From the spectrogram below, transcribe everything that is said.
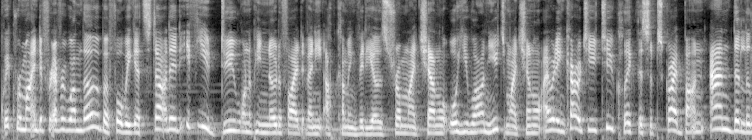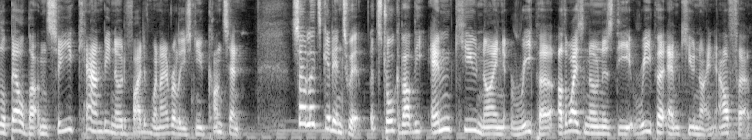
Quick reminder for everyone though, before we get started, if you do want to be notified of any upcoming videos from my channel or you are new to my channel, I would encourage you to click the subscribe button and the little bell button so you can be notified of when I release new content. So let's get into it. Let's talk about the MQ-9 Reaper, otherwise known as the Reaper MQ-9 Alpha.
